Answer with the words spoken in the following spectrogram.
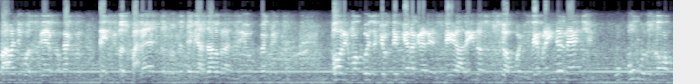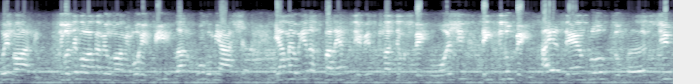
fala de você, como é que tem sido as palestras, você tem viajado no Brasil, como é que... Olha, uma coisa que eu quero agradecer, além do seu apoio sempre, é a internet. O Google nos dá um apoio enorme. Se você coloca meu nome, Morrevi, lá no Google, me acha. E a maioria das palestras e eventos que nós temos feito hoje tem sido feitos. A exemplo do Must,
